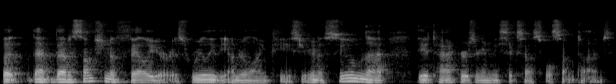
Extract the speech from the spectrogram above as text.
But that, that assumption of failure is really the underlying piece. You're going to assume that the attackers are going to be successful sometimes.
